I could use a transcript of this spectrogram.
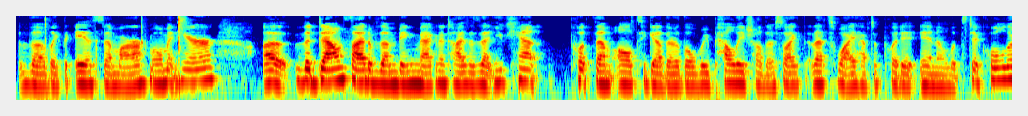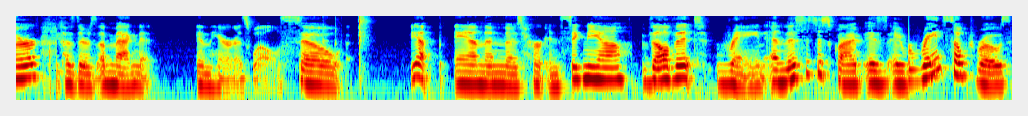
the like the ASMR moment here. Uh, the downside of them being magnetized is that you can't put them all together. They'll repel each other. So I, that's why I have to put it in a lipstick holder because there's a magnet in here as well. So Yep, and then there's her insignia, Velvet Rain. And this is described as a rain-soaked rose.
